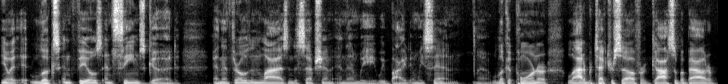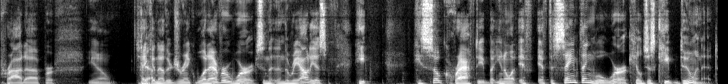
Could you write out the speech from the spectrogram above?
you know, it, it looks and feels and seems good, and then throws in lies and deception, and then we we bite and we sin. Uh, look at porn or lie to protect yourself or gossip about or prod up or you know take Yeah. another drink whatever works and the, and the reality is he he's so crafty but you know what if if the same thing will work he'll just keep doing it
